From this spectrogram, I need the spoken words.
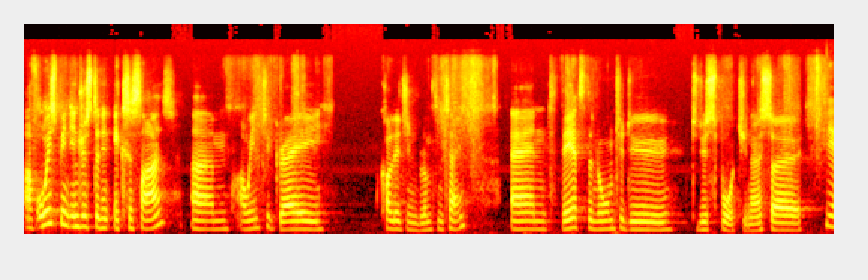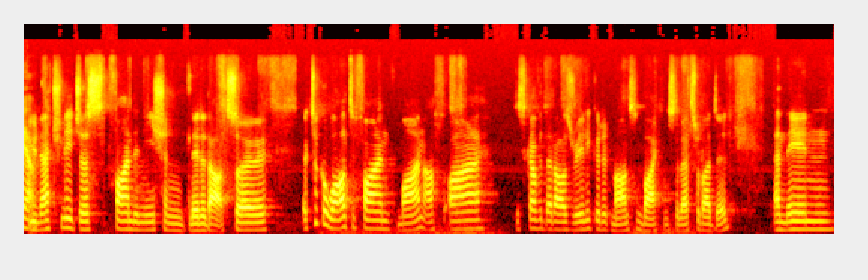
I've always been interested in exercise um, I went to Grey College in Bloemfontein, and there it's the norm to do to do sport. You know, so yeah. you naturally just find a niche and let it out. So it took a while to find mine. I, I discovered that I was really good at mountain biking, so that's what I did. And then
